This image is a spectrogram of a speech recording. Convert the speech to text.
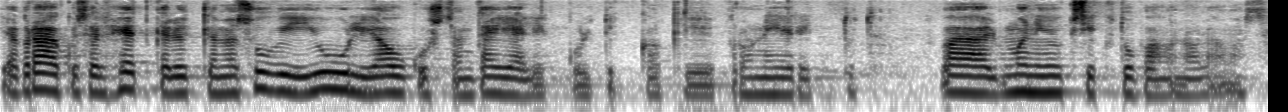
ja praegusel hetkel, ütleme suvi, juuli, august on täielikult ikkagi broneeritud, vajal mõni üksik tuba on olemas.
